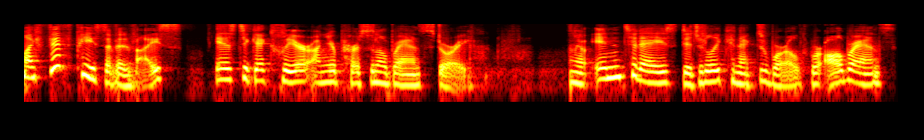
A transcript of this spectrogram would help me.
My fifth piece of advice is to get clear on your personal brand story. Now, in today's digitally connected world, we're all brands,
